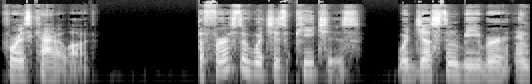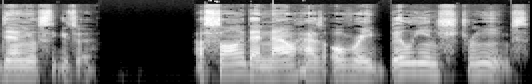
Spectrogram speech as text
for his catalog. The first of which is Peaches with Justin Bieber and Daniel Caesar, a song that now has over a billion streams,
